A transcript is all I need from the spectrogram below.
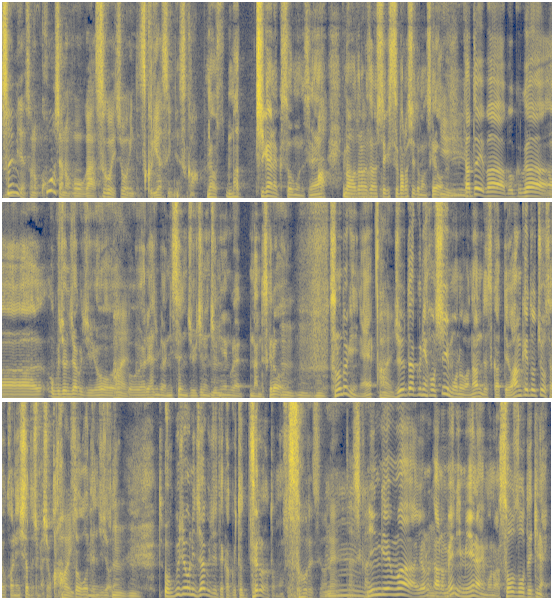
そういう意味ではその後者の方がすごい商品って作りやすいんですか？な間違いなくそう思うんですね。あ、今、渡辺さんの指摘、素晴らしいと思うんですけど、例えば僕が、あー屋上にジャグジーはい。をやり始めた2011年、12年ぐらいなんですけど、その時にね、はい。住宅に欲しいものは何ですかっていうアンケート調査を仮にしたとしましょうか、はい。総合展示場で、屋上にジャグジーって書くとゼロだと思うんですよ。そうですよね。確かに。人間はあの目に見えないものは想像できない、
